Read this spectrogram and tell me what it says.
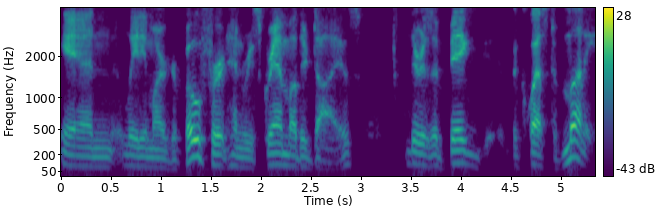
and lady margaret beaufort henry's grandmother dies there's a big bequest of money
